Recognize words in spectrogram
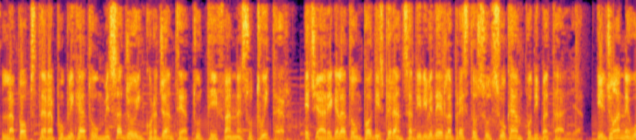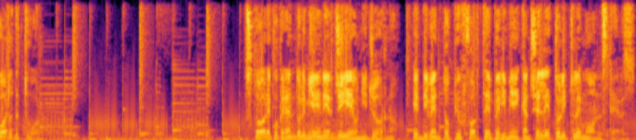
la popstar ha pubblicato un messaggio incoraggiante a tutti i fan su Twitter, e ci ha regalato un po' di speranza di rivederla presto sul suo campo di battaglia, il Joanne World Tour. Sto recuperando le mie energie ogni giorno, e divento più forte per i miei cancelletto Little Monsters.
